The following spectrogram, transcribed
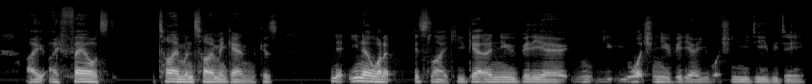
I, I failed time and time again because you know what it's like. You get a new video, you, you watch a new video, you watch a new DVD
